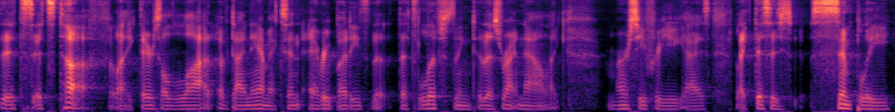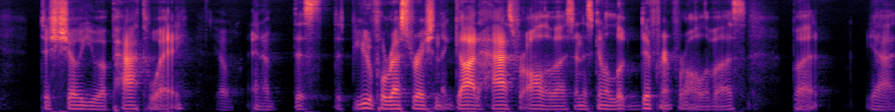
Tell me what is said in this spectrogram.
It's it's tough. Like, there's a lot of dynamics, and everybody's that that's listening to this right now. Like, mercy for you guys. Like, this is simply to show you a pathway Yep. and a this this beautiful restoration that God has for all of us, and it's going to look different for all of us. But yeah,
